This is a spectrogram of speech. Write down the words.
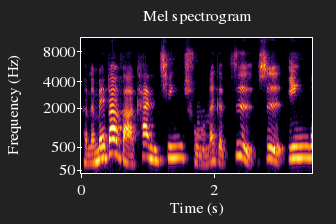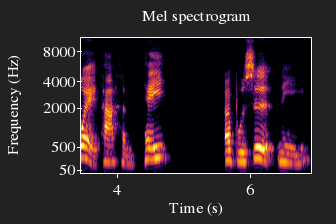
可能没办法看清楚那个字，是因为它很黑，而不是你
